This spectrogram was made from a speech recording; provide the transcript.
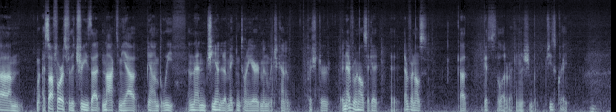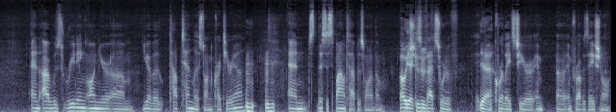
Um, I saw Forest for the Trees that knocked me out beyond belief, and then she ended up making Toni Erdmann, which kind of pushed her, and everyone else I get everyone else got I guess a lot of recognition, but she's great. And I was reading on your, um, you have a top ten list on Criterion, Mm-hmm, and this is Spinal Tap is one of them. Oh, yeah, because that sort of Yeah. correlates to your imp, uh, improvisational.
